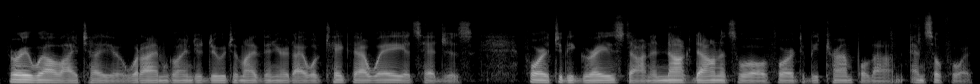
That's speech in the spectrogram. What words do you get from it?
Very well, I tell you, what I am going to do to my vineyard, I will take away its hedges for it to be grazed on, and knock down its wall for it to be trampled on, and so forth.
